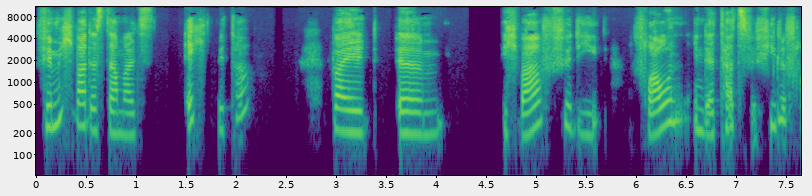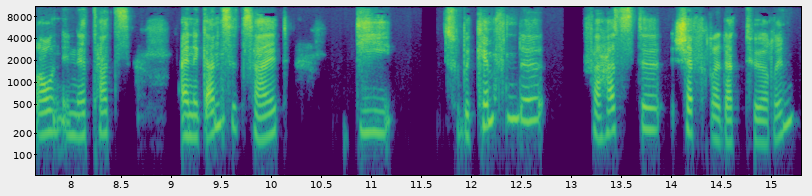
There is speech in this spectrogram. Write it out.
für mich war das damals echt bitter, weil ähm, ich war für die Frauen in der Taz, für viele Frauen in der Taz eine ganze Zeit die zu bekämpfende, verhasste Chefredakteurin.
